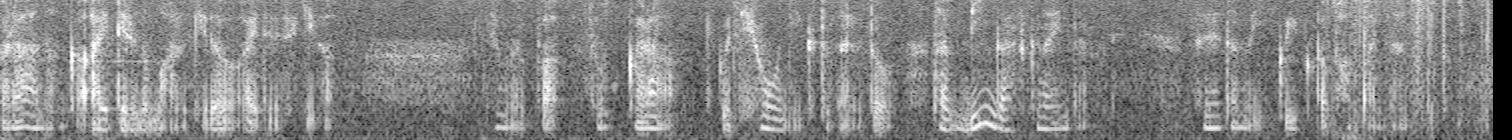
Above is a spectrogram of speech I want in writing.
くからなんか空いてるのもあるけど空いてる席が。でもやっぱそこから結構地方に行くとなると多分便が少ないんだろうね。それで多分一個一個がパンパンになるんだと思う。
